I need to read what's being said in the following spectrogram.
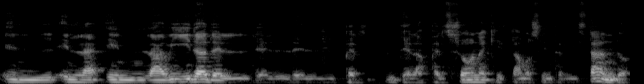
en, en, la, en la, vida del, del, de la persona que estamos entrevistando.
